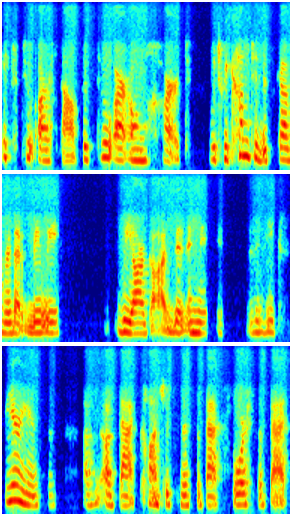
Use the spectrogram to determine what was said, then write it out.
it's to ourselves, it's to our own heart, which we come to discover that really we are God, and the experience of, of, of that consciousness, of that source, of that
